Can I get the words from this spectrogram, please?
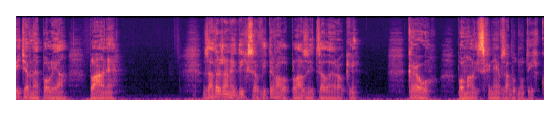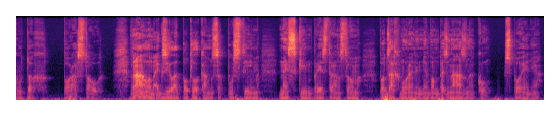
bitevné polia, pláne. Zadržaný dých sa vytrvalo plazí celé roky. Krv pomaly schne v zabudnutých kútoch porastov. V náhlom exíle potlkam sa pustým, meským priestranstvom pod zachmúreným nebom bez náznaku spojenia.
